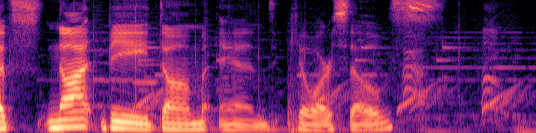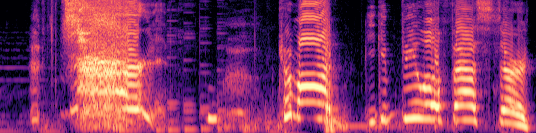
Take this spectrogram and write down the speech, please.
Let's not be dumb and kill ourselves. Come on! You can be a little faster!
